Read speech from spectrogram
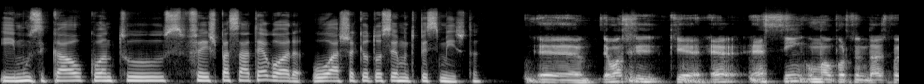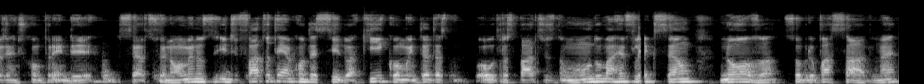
e musical quanto se fez passar até agora? Ou acha que eu estou a ser muito pessimista? É, eu acho que, que é, é, é sim uma oportunidade para a gente compreender certos fenômenos e de fato tem acontecido aqui, como em tantas outras partes do mundo, uma reflexão nova sobre o passado, né?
